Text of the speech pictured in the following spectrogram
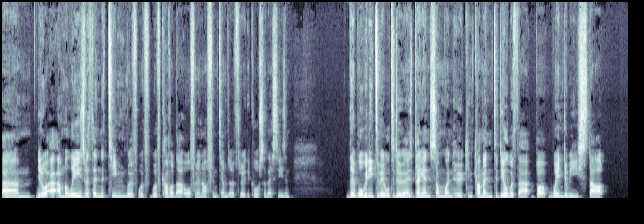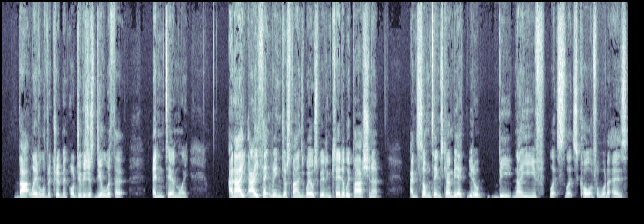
um, you know, a, a, malaise within the team. We've we've we've covered that often enough in terms of throughout the course of this season. That what we need to be able to do is bring in someone who can come in to deal with that. But when do we start that level of recruitment, or do we just deal with it internally? And I, I think Rangers fans, whilst we're incredibly passionate and sometimes can be, you know, be naive. Let's let's call it for what it is.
